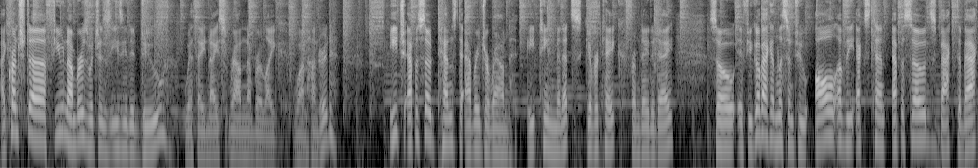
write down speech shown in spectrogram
I crunched a few numbers, which is easy to do with a nice round number like 100. Each episode tends to average around 18 minutes, give or take, from day to day. So if you go back and listen to all of the extant episodes back to back,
